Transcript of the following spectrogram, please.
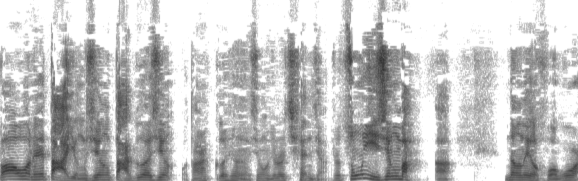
包括那些大影星、大歌星，我当然歌星影星我就是牵强，就综艺星吧啊，弄那个火锅。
